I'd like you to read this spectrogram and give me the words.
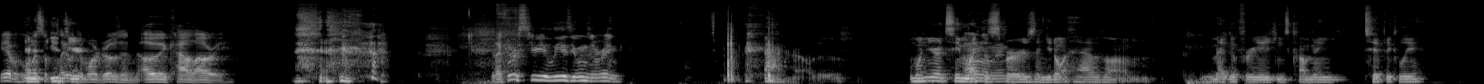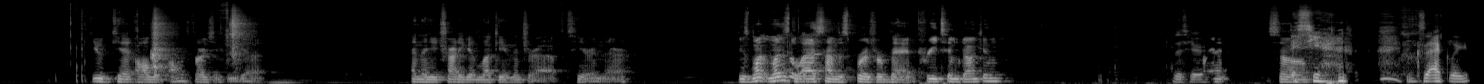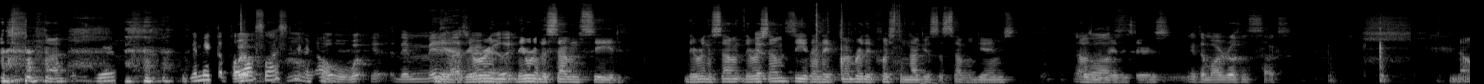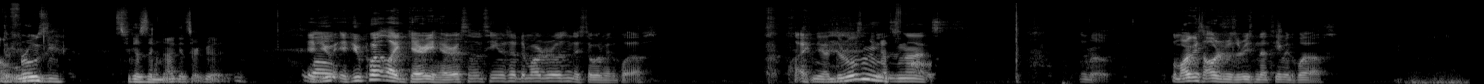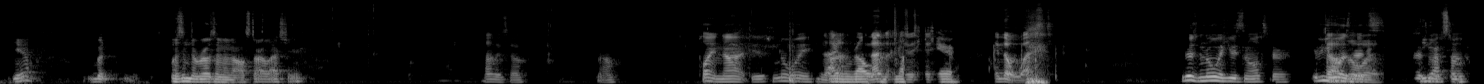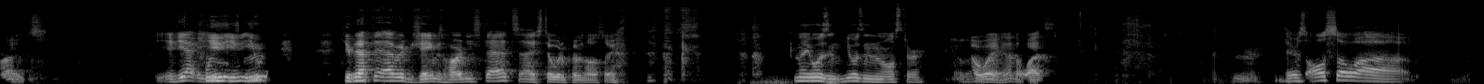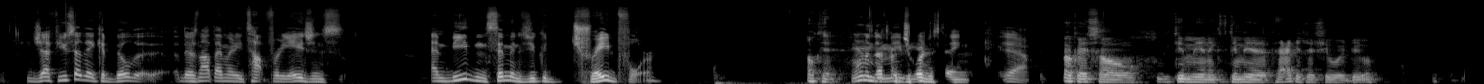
yeah, but who and wants to it's play easier- with DeMar DeRozan other than Kyle Lowry? The Like- first year he leaves, he wins a ring. I don't know, dude. When you're a team like don't the know, man. Spurs and you don't have um, mega free agents coming, typically, you get all the all stars you can get, and then you try to get lucky in the draft here and there. Because when, when's the last time the Spurs were bad? Pre Tim Duncan. This year, So This year, exactly. Did they make the playoffs last year? oh, No. what, they made it yeah, last they year. were in really? they were in the seventh seed. They were in the seventh. They were And- seventh seed, and they remember they pushed the Nuggets to seven games. That was an amazing series. yeah, DeMar DeRozan sucks. No, They're frozen. It's because the Nuggets are good. If Well- you if you put like Gary Harris on the team instead of DeMar DeRozan, they still would have made the playoffs. like Yeah, DeRozan That's is not. false. Bro, LaMarcus Aldridge was the reason that team made the playoffs. Yeah, but wasn't DeRozan an All Star last year? I don't think so. No, Probably not, dude. No way. no, I don't know not in, enough in, to care. in the West. There's no way he was an All Star. If he No, was, no that's, that's He got not some so. buzz. If you, you, you, 2018? you, you'd have to average James Harden stats, and I still wouldn't put him in All Star. No, he wasn't. He wasn't an All Star. oh wait, not the West. There's also uh Jeff, you said they could build. Uh, there's not that many top free agents. Embiid and Simmons you could trade for. Okay, One of them That's what maybe. George is saying. Yeah. okay. So give me an give me a package that you would do,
